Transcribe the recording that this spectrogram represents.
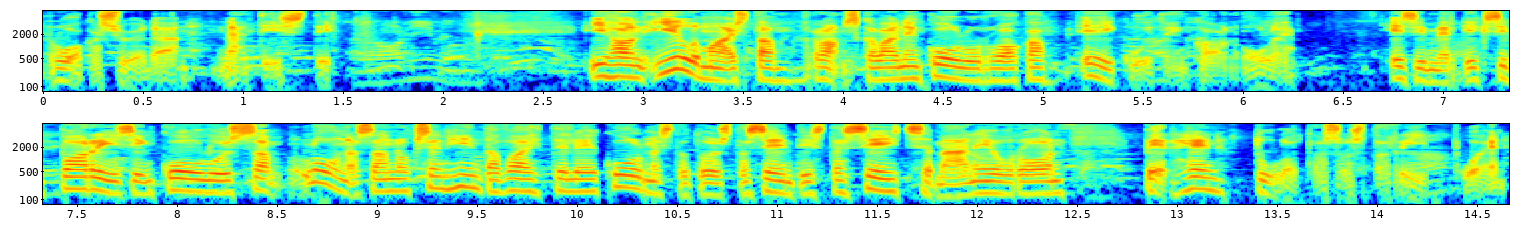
ruoka syödään nätisti. Ihan ilmaista ranskalainen kouluruoka ei kuitenkaan ole. Esimerkiksi Pariisin kouluissa lounasannoksen hinta vaihtelee 13 sentistä 7 euroon perheen tulotasosta riippuen.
